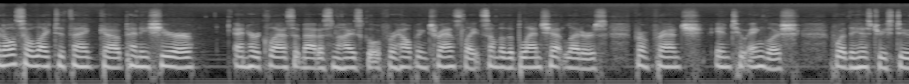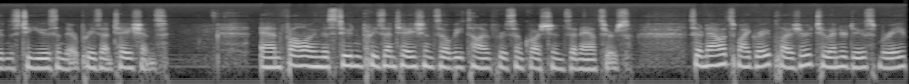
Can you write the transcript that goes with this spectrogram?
And also like to thank uh, Penny Shearer and her class at Madison High School for helping translate some of the Blanchette letters from French into English for the history students to use in their presentations. And following the student presentations, there'll be time for some questions and answers. So now it's my great pleasure to introduce Marie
